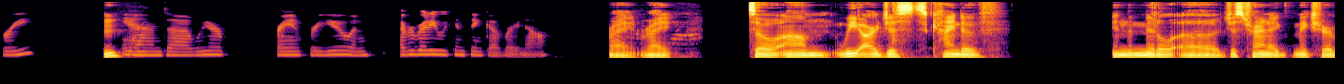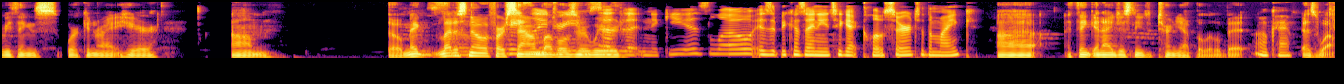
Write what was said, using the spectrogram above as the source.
free. Hmm. And uh, we are praying for you and everybody we can think of right now. Right, right. So um we are just kind of in the middle of just trying to make sure everything's working right here. Um so make let us know if our sound Paisley levels are weird. Says that Nikki is low. Is it because I need to get closer to the mic? Uh, I think, and I just need to turn you up a little bit Okay. as well.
